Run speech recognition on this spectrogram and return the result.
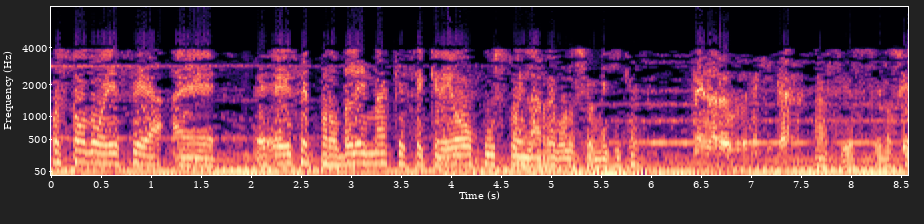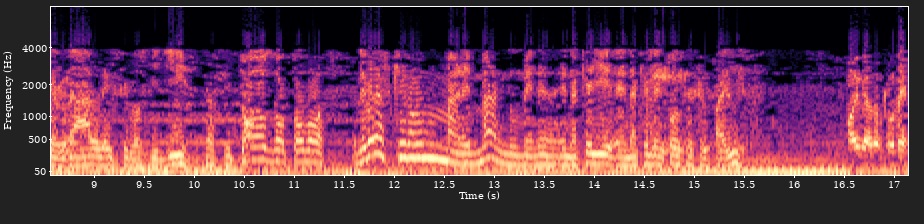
pues todo ese eh, ese problema que se creó justo en la Revolución Mexicana. En la Revolución Mexicana. Así es, y los federales y los villistas y todo, todo. De veras que era un mare magnum en, en aquel, en aquel Sí. entonces el país. Oiga, don Rubén,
